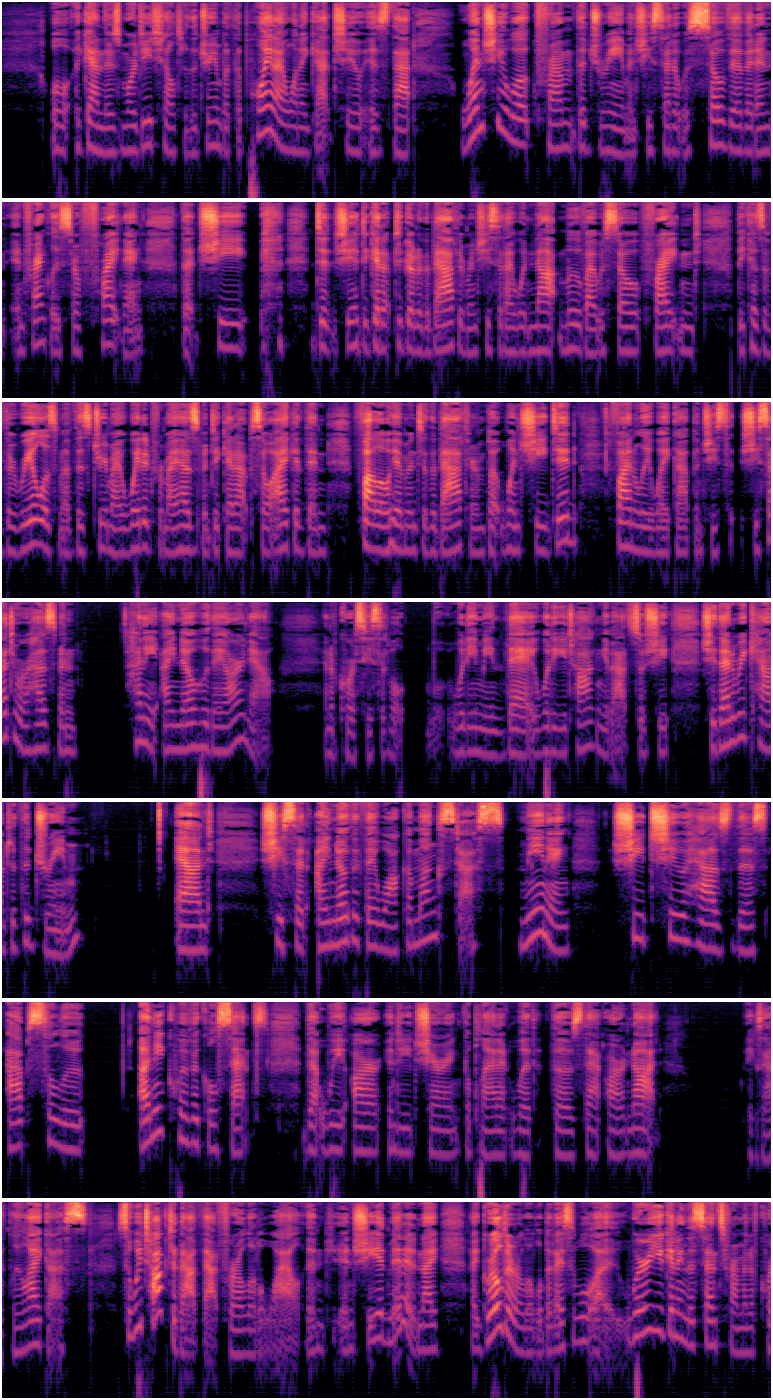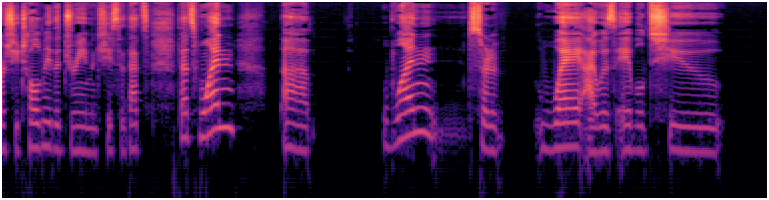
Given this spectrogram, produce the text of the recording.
Well, again, there's more detail to the dream, but the point I want to get to is that when she woke from the dream, and she said it was so vivid and, and frankly so frightening that she did she had to get up to go to the bathroom, and she said I would not move. I was so frightened because of the realism of this dream. I waited for my husband to get up so I could then follow him into the bathroom. But when she did finally wake up, and she she said to her husband, "Honey, I know who they are now." And of course, he said, "Well, what do you mean they? What are you talking about?" So she she then recounted the dream, and she said, I know that they walk amongst us, meaning she too has this absolute unequivocal sense that we are indeed sharing the planet with those that are not exactly like us. So we talked about that for a little while, and and she admitted, and I, I grilled her a little bit. I said, "Well, uh, where are you getting the sense from?" And of course, she told me the dream, and she said, "That's that's one uh, one sort of way I was able to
